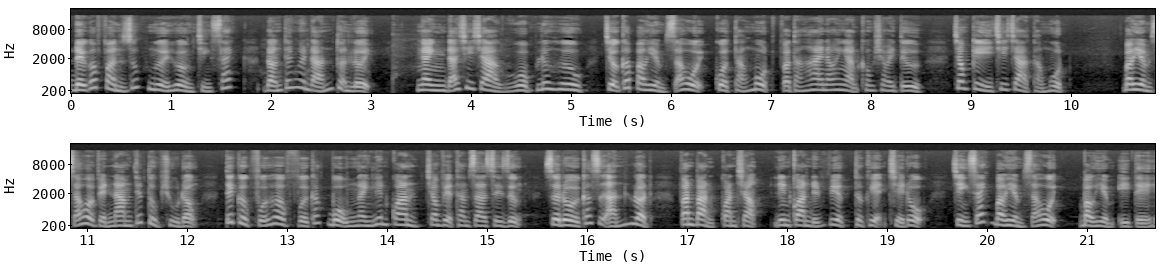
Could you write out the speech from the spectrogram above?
để góp phần giúp người hưởng chính sách đón Tết Nguyên đán thuận lợi. Ngành đã chi trả gộp lương hưu, trợ cấp bảo hiểm xã hội của tháng 1 và tháng 2 năm 2024 trong kỳ chi trả tháng 1. Bảo hiểm xã hội Việt Nam tiếp tục chủ động, tích cực phối hợp với các bộ ngành liên quan trong việc tham gia xây dựng, sửa đổi các dự án luật, văn bản quan trọng liên quan đến việc thực hiện chế độ, chính sách bảo hiểm xã hội, bảo hiểm y tế.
